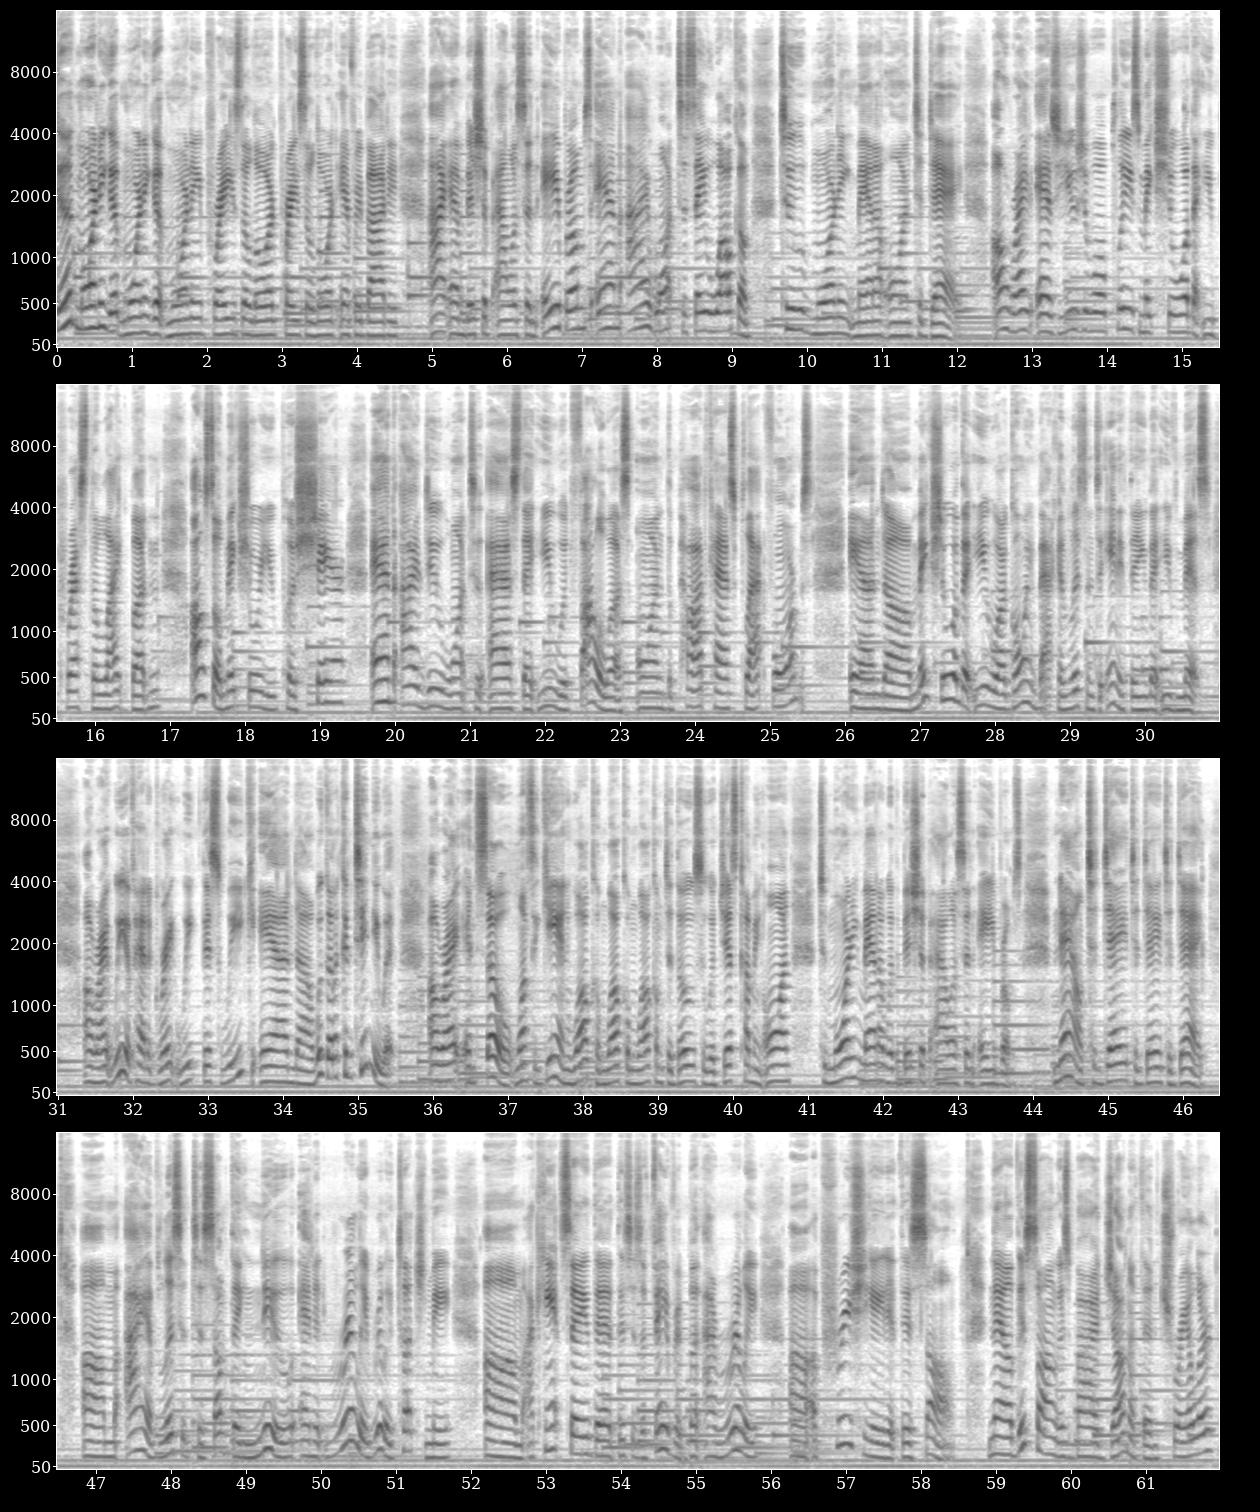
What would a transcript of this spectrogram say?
Good morning, good morning, good morning. Praise the Lord, praise the Lord, everybody. I am Bishop Allison Abrams, and I want to say welcome to Morning Manna on today. All right, as usual, please make sure that you press the like button. Also, make sure you push share, and I do want to ask that you would follow us on the podcast platforms and uh, make sure that you are going back and listen to anything anything that you've missed. All right, we have had a great week this week and uh, we're going to continue it. All right, and so once again, welcome, welcome, welcome to those who are just coming on to Morning Manna with Bishop Allison Abrams. Now, today, today, today, um, I have listened to something new and it really, really touched me. Um, I can't say that this is a favorite, but I really uh, appreciated this song. Now, this song is by Jonathan Traylor,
